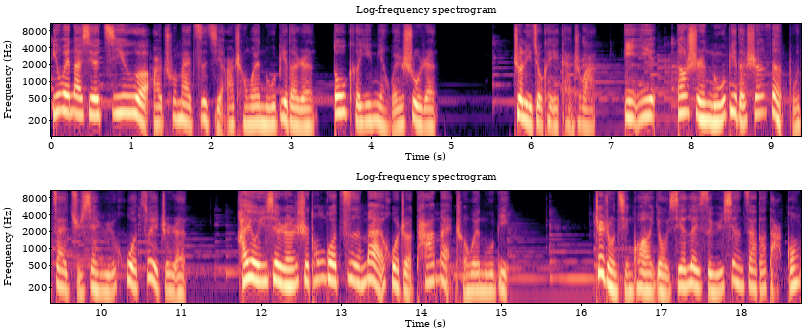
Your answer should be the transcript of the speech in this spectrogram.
因为那些饥饿而出卖自己而成为奴婢的人都可以免为庶人，这里就可以看出啊，第一，当时奴婢的身份不再局限于获罪之人，还有一些人是通过自卖或者他卖成为奴婢，这种情况有些类似于现在的打工，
